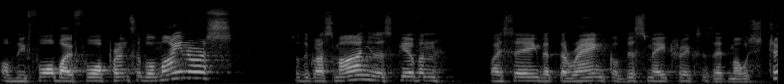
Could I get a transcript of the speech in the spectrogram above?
of the 4 by 4 principal minors. So the Grassmannian is given by saying that the rank of this matrix is at most 2.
